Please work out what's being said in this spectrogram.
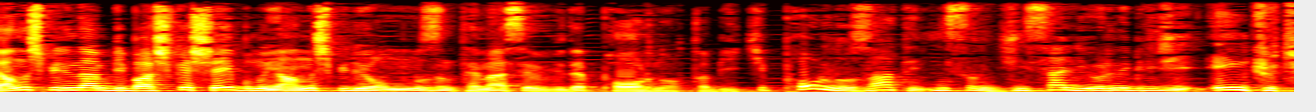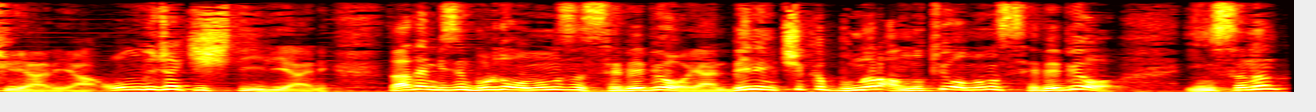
Yanlış bilinen bir başka şey, bunu yanlış biliyor olmamızın temel sebebi de porno tabii ki. Porno zaten insanın cinselliği öğrenebileceği en kötü yer ya. Olacak iş değil yani. Zaten bizim burada olmamızın sebebi o. Yani benim çıkıp bunları anlatıyor olmamın sebebi o. İnsanın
